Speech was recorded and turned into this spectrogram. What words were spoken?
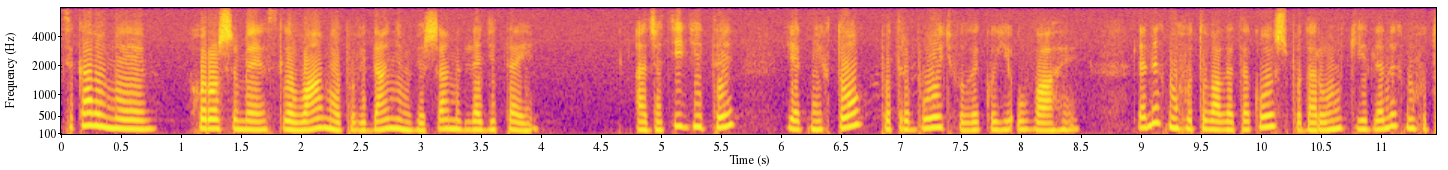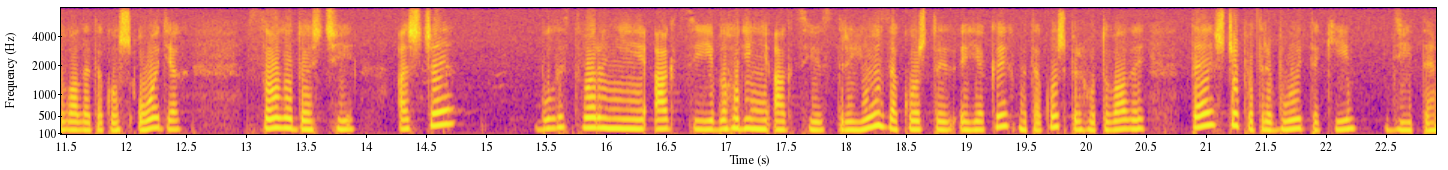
цікавими хорошими словами, оповіданнями, віршами для дітей. Адже ті діти, як ніхто, потребують великої уваги. Для них ми готували також подарунки, для них ми готували також одяг, солодощі, а ще були створені акції, благодійні акції стрію, за кошти яких ми також приготували те, що потребують такі діти.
